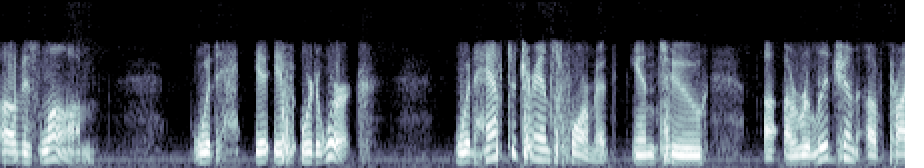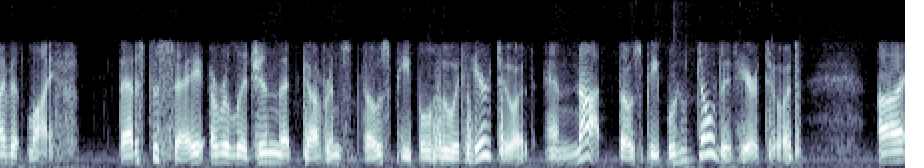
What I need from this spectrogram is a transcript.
of Islam would, if it were to work, would have to transform it into a, a religion of private life. That is to say, a religion that governs those people who adhere to it and not those people who don't adhere to it, uh,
